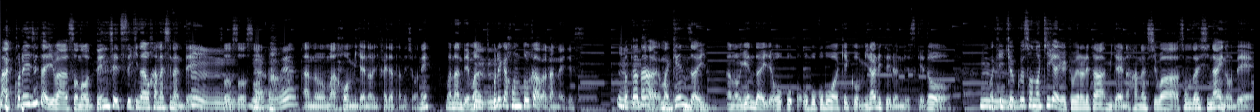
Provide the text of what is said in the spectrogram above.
まあこれ自体はその伝説的なお話なんで、うんうん。そうそうそうね。あのまあ本みたいなのに書いてあったんでしょうね、まあ、なんでまあこれが本当かは分かんないです。まあ、ただ、まあ、現在、あの現代でおおおぼこぼは結構見られてるんですけど、うん、まあ、結局その危害が加えられたみたいな話は存在しないので、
